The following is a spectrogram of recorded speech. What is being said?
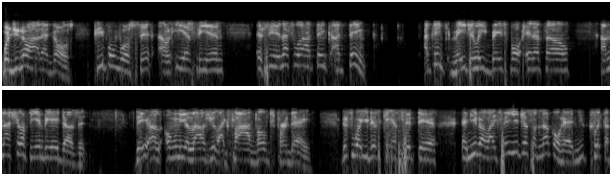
But you know how that goes. People will sit on ESPN and see, and that's what I think. I think, I think Major League Baseball, NFL. I'm not sure if the NBA does it. They uh, only allows you like five votes per day. This way, you just can't sit there and you know, like say you're just a knucklehead and you click a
